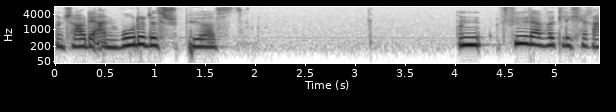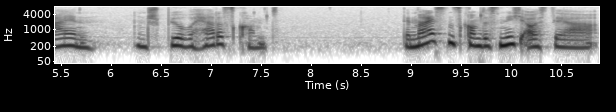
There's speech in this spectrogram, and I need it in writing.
Und schau dir an, wo du das spürst. Und fühl da wirklich rein und spür, woher das kommt. Denn meistens kommt es nicht aus der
